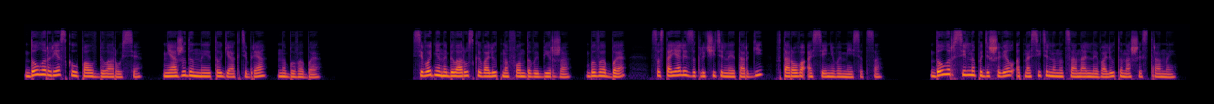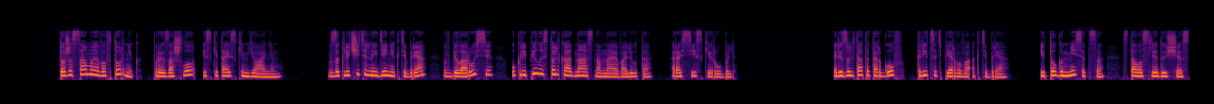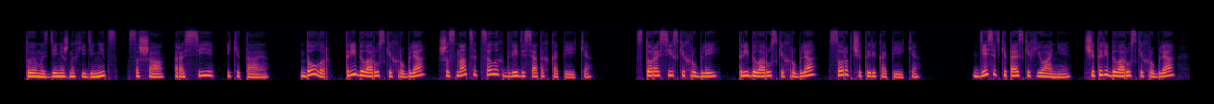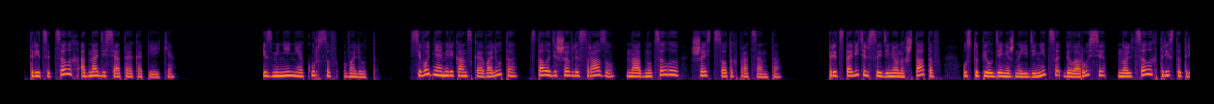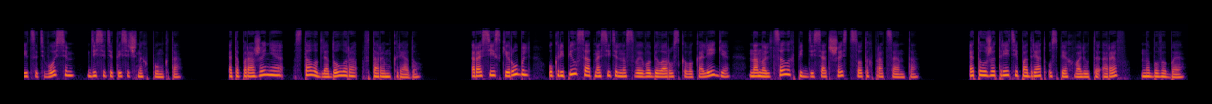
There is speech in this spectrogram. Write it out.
Доллар резко упал в Беларуси. Неожиданные итоги октября на БВБ. Сегодня на белорусской валютно-фондовой бирже БВБ состоялись заключительные торги второго осеннего месяца. Доллар сильно подешевел относительно национальной валюты нашей страны. То же самое во вторник произошло и с китайским юанем. В заключительный день октября в Беларуси укрепилась только одна основная валюта – российский рубль. Результаты торгов 31 октября. Итогом месяца стала следующая стоимость денежных единиц США, России и Китая. Доллар – 3 белорусских рубля 16,2 копейки. 100 российских рублей – 3 белорусских рубля 44 копейки. 10 китайских юаней – 4 белорусских рубля 30,1 копейки. Изменение курсов валют. Сегодня американская валюта стала дешевле сразу на 1,6%. Представитель Соединенных Штатов уступил денежной единице Беларуси 0,338 десятитысячных пункта. Это поражение стало для доллара вторым к ряду. Российский рубль укрепился относительно своего белорусского коллеги на 0,56%. Это уже третий подряд успех валюты РФ на БВБ.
